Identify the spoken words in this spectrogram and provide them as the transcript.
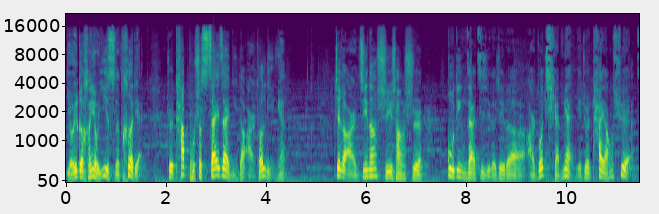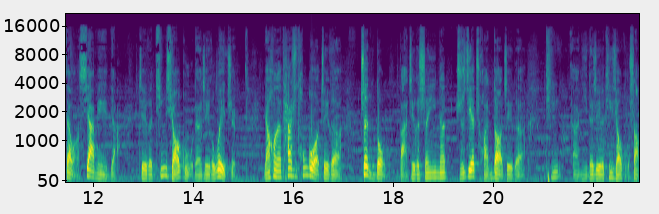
有一个很有意思的特点，就是它不是塞在你的耳朵里面。这个耳机呢，实际上是固定在自己的这个耳朵前面，也就是太阳穴再往下面一点儿，这个听小骨的这个位置。然后呢，它是通过这个震动，把这个声音呢直接传到这个听啊你的这个听小骨上，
